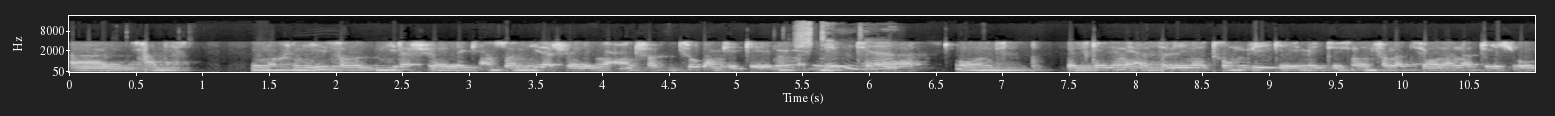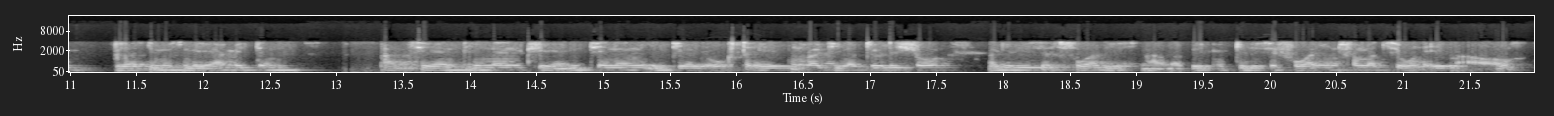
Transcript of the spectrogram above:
äh, hat es noch nie so niederschwellig, so einen niederschwelligen, einfachen Zugang gegeben. Stimmt, ja. äh, und es geht in erster Linie darum, wie gehe ich mit diesen Informationen natürlich um. Das heißt, ich muss mehr mit den PatientInnen, KlientInnen in Dialog treten, weil die natürlich schon ein gewisses Vorwissen haben, eine gewisse Vorinformation eben auch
